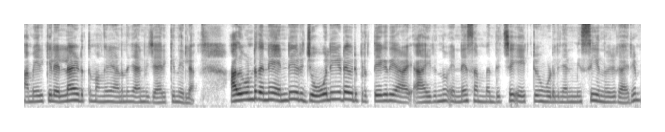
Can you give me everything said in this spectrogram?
അമേരിക്കയിൽ എല്ലായിടത്തും അങ്ങനെയാണെന്ന് ഞാൻ വിചാരിക്കുന്നില്ല. അതുകൊണ്ട് തന്നെ എന്റെ ഒരു ജോലിയുടെ ഒരു പ്രത്യേകത ആയിരുന്നു എന്നെ സംബന്ധിച്ച് ഏറ്റവും കൂടുതൽ ഞാൻ മിസ് ചെയ്യുന്ന ഒരു കാര്യം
